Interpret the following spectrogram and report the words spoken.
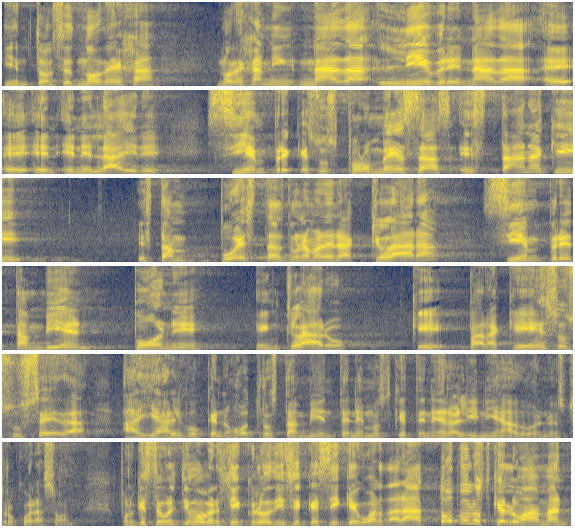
Y entonces no deja, no deja ni, nada libre, nada eh, eh, en, en el aire. Siempre que sus promesas están aquí, están puestas de una manera clara, siempre también pone en claro que para que eso suceda hay algo que nosotros también tenemos que tener alineado en nuestro corazón. Porque este último versículo dice que sí, que guardará a todos los que lo aman,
